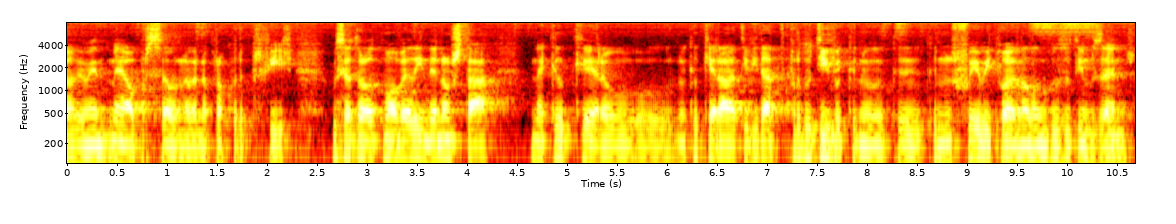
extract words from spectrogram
obviamente, maior pressão na, na, procura de perfis. O setor automóvel ainda não está naquilo que era, o, naquilo que era a atividade produtiva que, no, que, que nos foi habituando ao longo dos últimos anos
